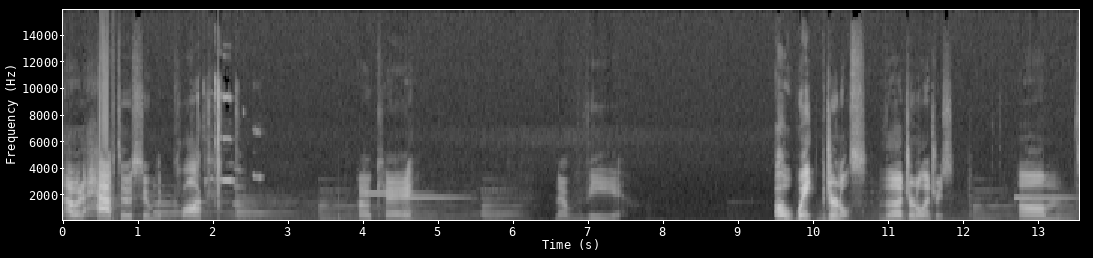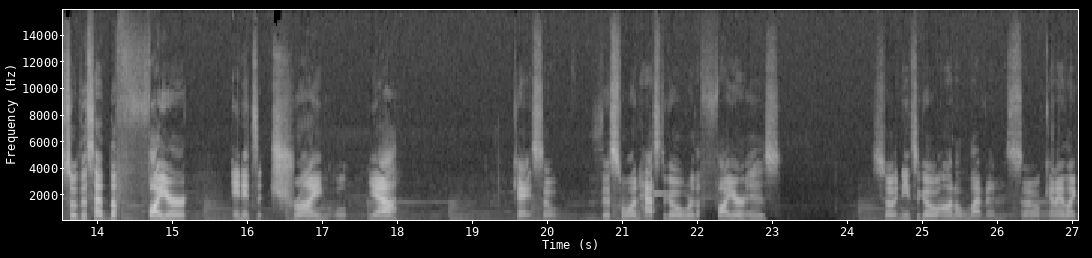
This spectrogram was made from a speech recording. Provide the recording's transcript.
I would have to assume the clock. Okay. Now V. Oh, wait, the journals. The journal entries. Um, so this had the fire and it's a triangle. Yeah? Okay, so this one has to go where the fire is. So it needs to go on 11. So can I like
